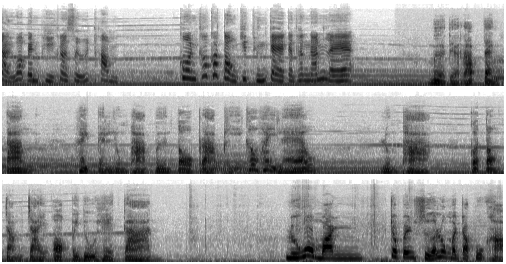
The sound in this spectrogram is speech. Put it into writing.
สัยว่าเป็นผีกระสือทำ คนเขาก็ต้องคิดถึงแกกันทั้งนั้นแหละ เมื่อได้รับแต่งตั้ง ให้เป็นลุงผากปืนโตปราบผีเข้าให้แล้ว ลุงผากก็ต้องจำใจออกไปดูเหตุการณ์ หรือว่ามันจะเป็นเสือลงมาจากภูเขา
